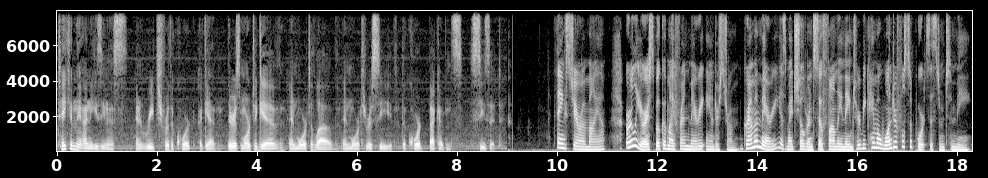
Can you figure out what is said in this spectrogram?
Take in the uneasiness and reach for the quart again. There is more to give, and more to love, and more to receive. The quart beckons, seize it. Thanks, Jeremiah. Earlier, I spoke of my friend Mary Anderstrom. Grandma Mary, as my children so fondly named her, became a wonderful support system to me.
